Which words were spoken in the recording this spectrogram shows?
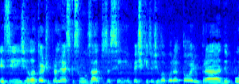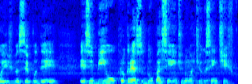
esses relatórios de progresso que são usados assim em pesquisas de laboratório para depois você poder exibir o progresso do paciente num artigo científico.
